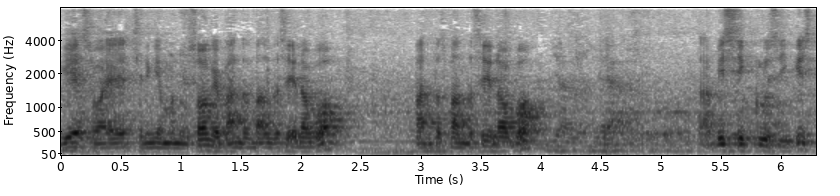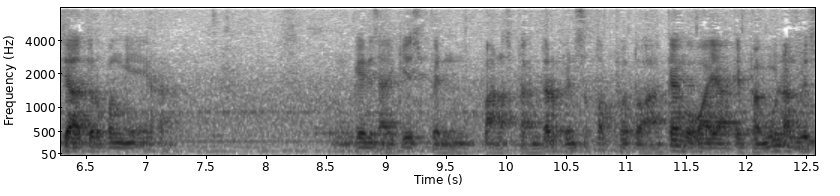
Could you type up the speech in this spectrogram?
Yes, wae jenenge manusa nggih pantes-pantese napa? Pantes-pantese napa? Ya. Tapi siklus iki diatur pangeran mungkin saya kis ben panas banter ben stok foto akeh kok wayake bangunan wis.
